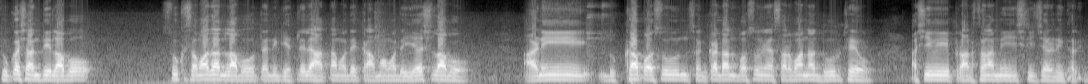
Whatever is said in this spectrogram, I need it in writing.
सुखशांती लाभो सुख समाधान लाभो त्यांनी घेतलेल्या हातामध्ये कामामध्ये यश लाभो. आणि दुःखापासून संकटांपासून या सर्वांना दूर ठेव अशी प्रार्थना मी श्रीचरणी करेन.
